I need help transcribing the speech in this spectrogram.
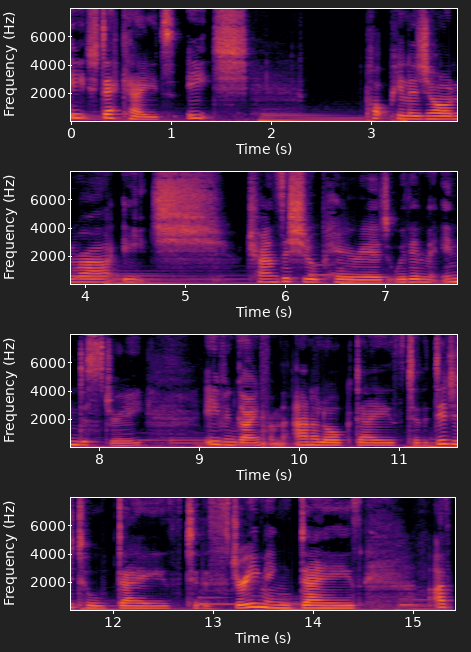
each decade, each popular genre, each transitional period within the industry, even going from the analog days to the digital days to the streaming days. I've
